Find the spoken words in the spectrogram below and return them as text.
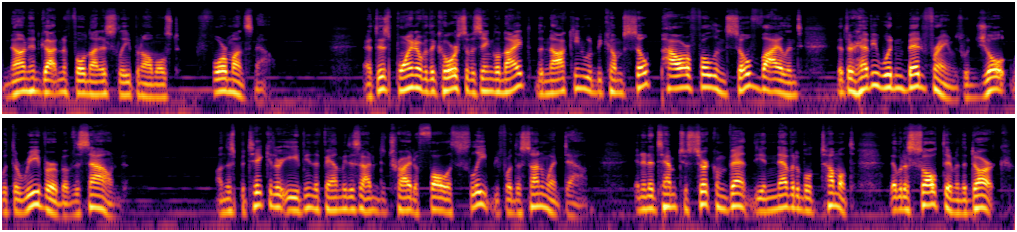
None had gotten a full night of sleep in almost four months now. At this point, over the course of a single night, the knocking would become so powerful and so violent that their heavy wooden bed frames would jolt with the reverb of the sound. On this particular evening, the family decided to try to fall asleep before the sun went down in an attempt to circumvent the inevitable tumult that would assault them in the dark.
